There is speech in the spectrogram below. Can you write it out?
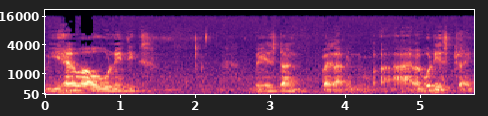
we have our own ethics based on, well, I mean, I'm a Buddhist, right?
